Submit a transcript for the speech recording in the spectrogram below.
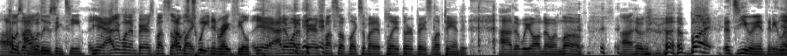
Um, I was on a losing team. Yeah, I didn't want to embarrass myself. I was like, tweeting in right field. yeah, I didn't want to embarrass myself like somebody that played third base left-handed uh, that we all know and love. Uh, but it's you, Anthony. Lima.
